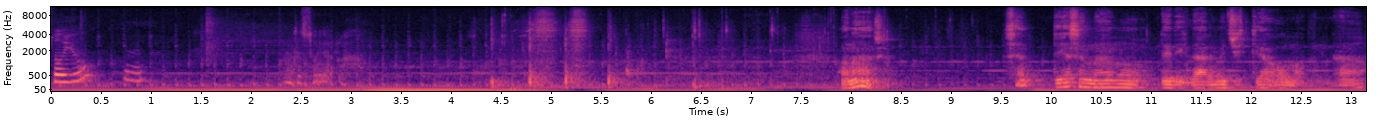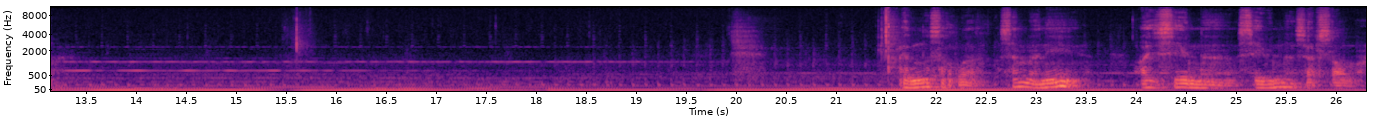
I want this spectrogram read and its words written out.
soyun. Hı. Bunu da soyarıq. Anar. Sən deyəsən mənim o dediklərimi ciddiyə almadın, hə? Yadında saxla. Sən məni Aysellə, Sevinlə səhv salma.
